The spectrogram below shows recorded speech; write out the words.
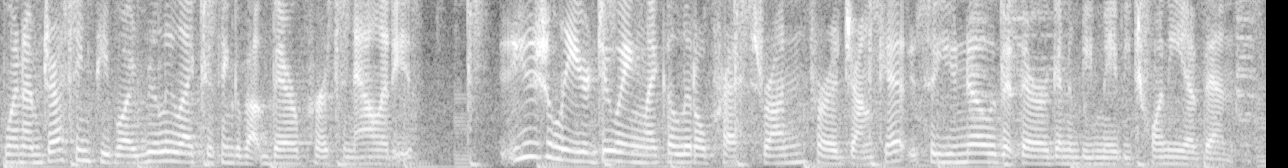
When I'm dressing people, I really like to think about their personalities. Usually you're doing like a little press run for a junket, so you know that there are going to be maybe 20 events.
